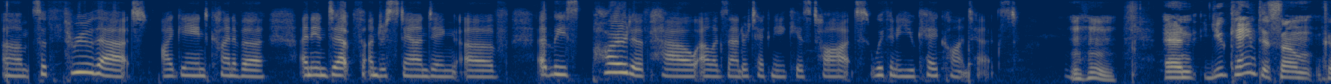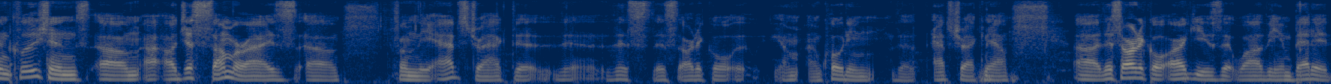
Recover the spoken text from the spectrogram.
Um, so through that, I gained kind of a an in-depth understanding of at least part of how Alexander technique is taught within a UK context. Mm-hmm. And you came to some conclusions. Um, I, will just summarize uh, from the abstract. Uh, the, this this article. Uh, I'm, I'm, quoting the abstract now. Uh, this article argues that while the embedded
